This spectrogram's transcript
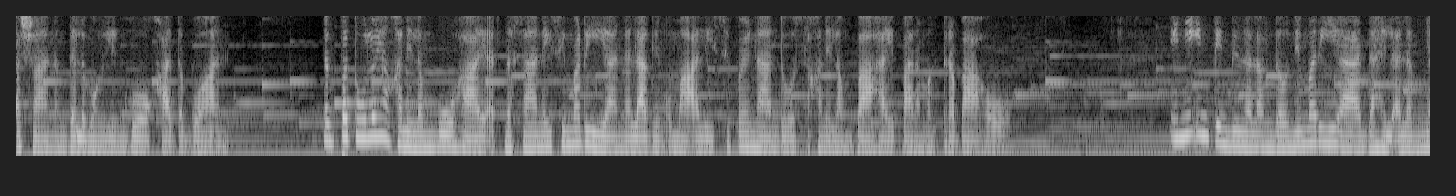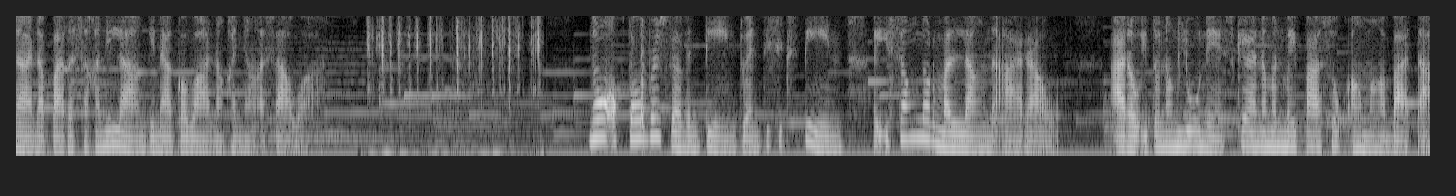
Asia ng dalawang linggo kada buwan. Nagpatuloy ang kanilang buhay at nasanay si Maria na laging umaalis si Fernando sa kanilang bahay para magtrabaho. Iniintindi na lang daw ni Maria dahil alam niya na para sa kanila ang ginagawa ng kanyang asawa. Noong October 17, 2016 ay isang normal lang na araw. Araw ito ng lunes kaya naman may pasok ang mga bata.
